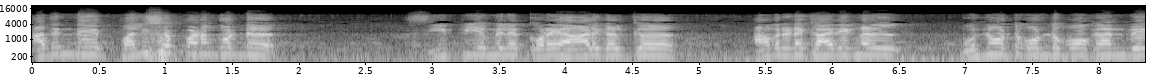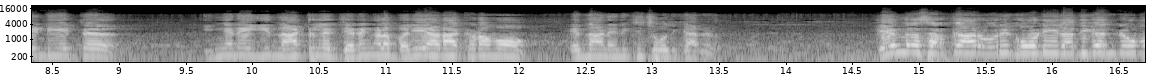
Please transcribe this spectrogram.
അതിന്റെ പലിശപ്പണം കൊണ്ട് സി പി എമ്മിലെ കുറെ ആളുകൾക്ക് അവരുടെ കാര്യങ്ങൾ മുന്നോട്ട് കൊണ്ടുപോകാൻ വേണ്ടിയിട്ട് ഇങ്ങനെ ഈ നാട്ടിലെ ജനങ്ങളെ ബലിയാടാക്കണമോ എന്നാണ് എനിക്ക് ചോദിക്കാനുള്ളത്. കേന്ദ്ര സർക്കാർ ഒരു കോടിയിലധികം രൂപ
